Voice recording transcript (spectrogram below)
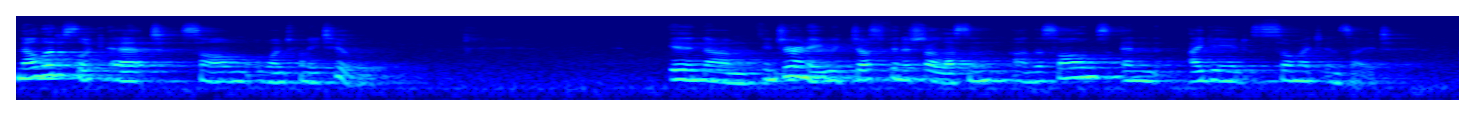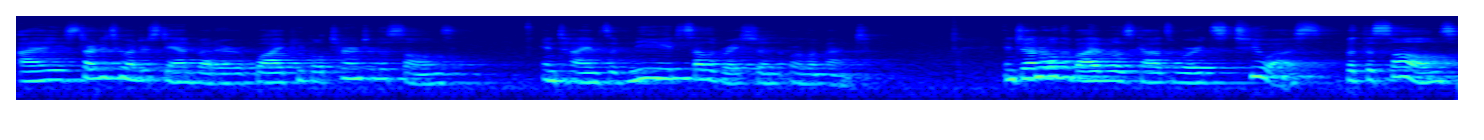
Now let us look at Psalm 122. In, um, in Journey, we just finished our lesson on the Psalms, and I gained so much insight. I started to understand better why people turn to the Psalms in times of need, celebration, or lament. In general, the Bible is God's words to us, but the Psalms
